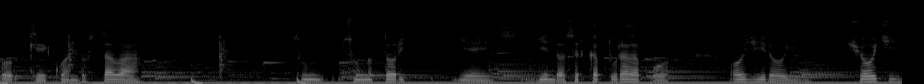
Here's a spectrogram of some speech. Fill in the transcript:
Porque cuando estaba Sun, Tsunotori y- yendo a ser capturada por Ojiro y Shoji,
